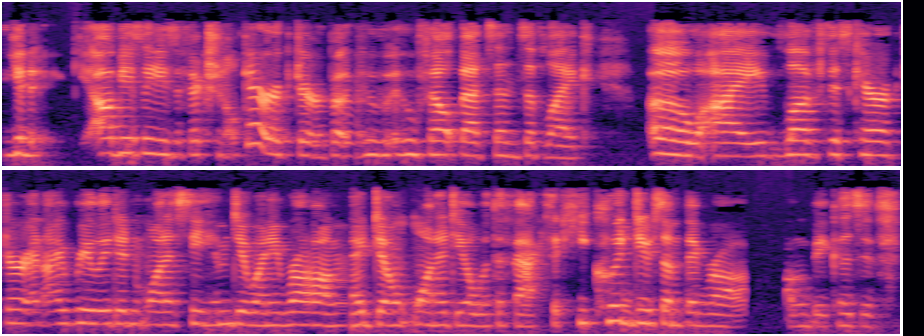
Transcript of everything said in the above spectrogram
you know, obviously he's a fictional character, but who who felt that sense of like, oh, I loved this character and I really didn't want to see him do any wrong. I don't want to deal with the fact that he could do something wrong because if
